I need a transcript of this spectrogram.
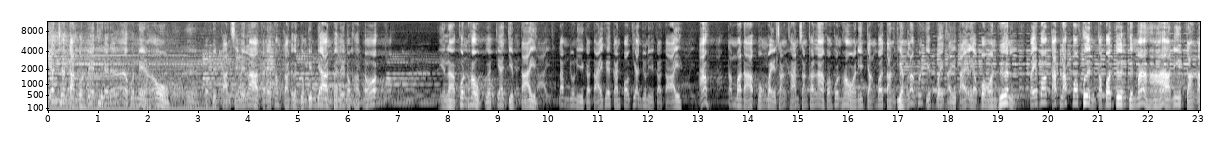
เรียนเชิญด้านบนเวทีเลยเด้อคุณแม่เฮา ก็เป็นการเสียเวลาก็ได้ทำการเอื่นดวงวิญญาณไปเลยเนาะครับเนาะนี่ล่ะคนเฮาเกิดแก่เจ็บตายล่ำอยู่นี่ก็ตายคือกันเป่าเขียนอยู่นี่ก็ตายเอ้าธรรมดาปงไว้สังขารสังขาร่าของคนเฮาอันนี้จังบ่ต่างเทียงล่างคนเจ็บป่วยไข้ตายแล้วบ่อ่อนขึ้น ไปบ่กลับหลับบ่ฟื้นกับบ่ตื่นขึ้นมาหานี่จังอ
